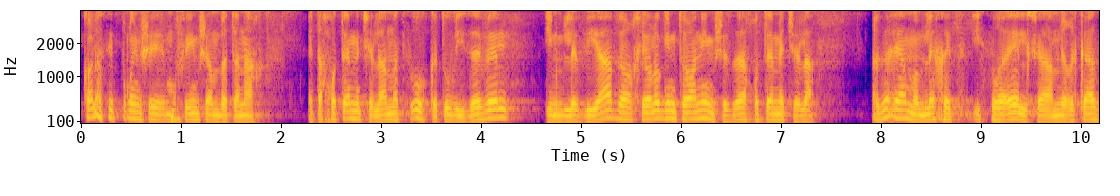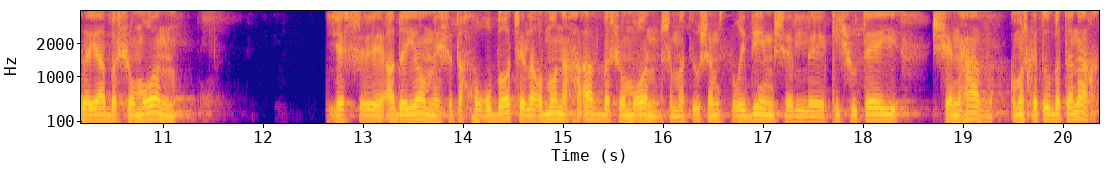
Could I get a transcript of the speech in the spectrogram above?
כל הסיפורים שמופיעים שם בתנ"ך. את החותמת שלה מצאו, כתוב איזבל עם לביאה וארכיאולוגים טוענים שזה החותמת שלה. אז זה היה ממלכת ישראל שהמרכז היה בשומרון, יש אה, עד היום, יש את החורבות של ארמון אחאב בשומרון, שמצאו שם שרידים של אה, קישוטי שנהב, כמו שכתוב בתנ"ך,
